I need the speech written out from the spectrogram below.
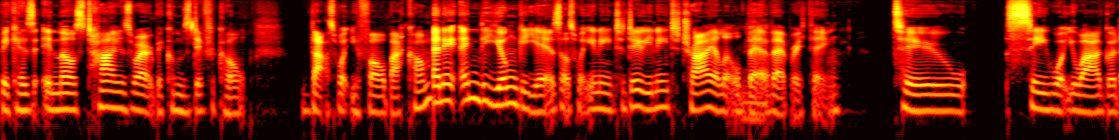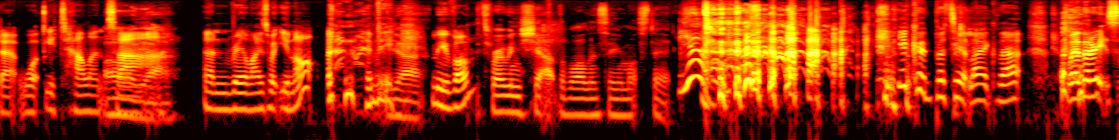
because in those times where it becomes difficult, that's what you fall back on. And in the younger years, that's what you need to do. You need to try a little bit Yeah. of everything to see what you are good at, what your talents Oh, are yeah. And realize what you're not and maybe Yeah. move on. Throwing shit at the wall and seeing what sticks. Yeah. you could put it like that. Whether it's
